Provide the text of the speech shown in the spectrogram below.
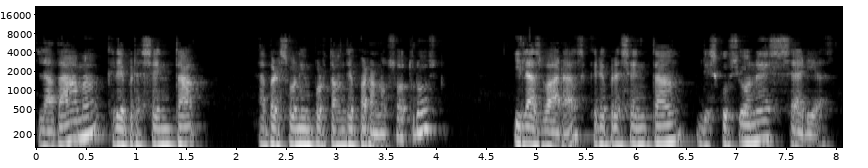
la dama que representa la persona importante para nosotros, y las varas, que representan discusiones serias.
